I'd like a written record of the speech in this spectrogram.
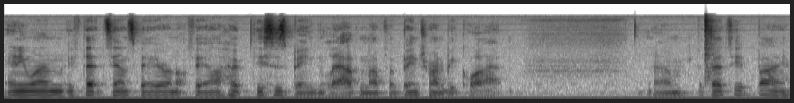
Anyone, if that sounds fair or not fair, I hope this has been loud enough. I've been trying to be quiet. Um, but that's it, bye.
